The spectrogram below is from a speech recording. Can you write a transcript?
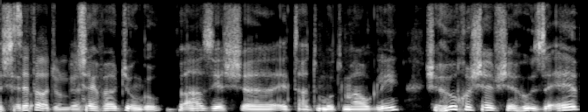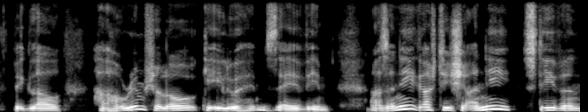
ספר הג'ונגל. ספר הג'ונגל. ואז יש uh, את הדמות מאוגלי שהוא חושב שהוא זאב בגלל ההורים שלו כאילו הם זאבים. אז אני הגשתי שאני סטיבן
